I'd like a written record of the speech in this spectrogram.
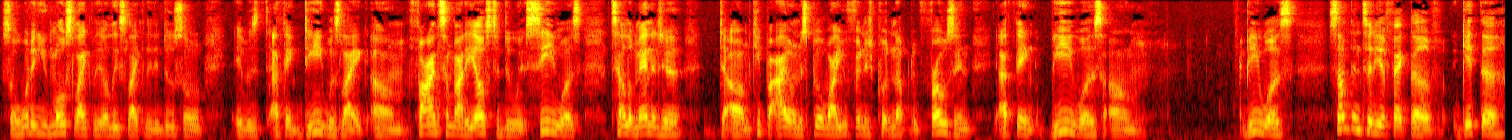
So what are you most likely or least likely to do? So it was I think D was like um, find somebody else to do it. C was tell a manager to um, keep an eye on the spill while you finish putting up the frozen. I think B was um, B was something to the effect of get the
